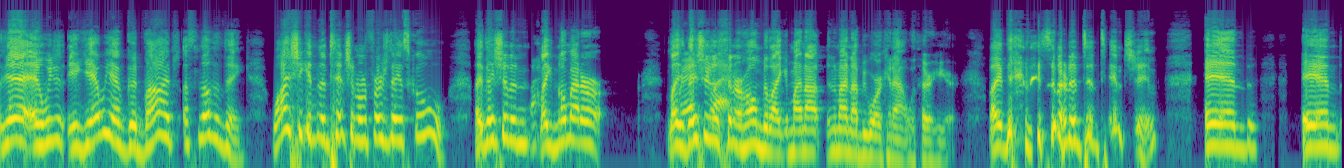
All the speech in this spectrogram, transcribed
yeah, and we just yeah, we have good vibes. That's another thing. Why is she getting attention on the first day of school? Like, they shouldn't. Like, no matter. Like, Red they should just send her home. Be like, it might not. It might not be working out with her here. Like, they, they sent her to detention, and and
